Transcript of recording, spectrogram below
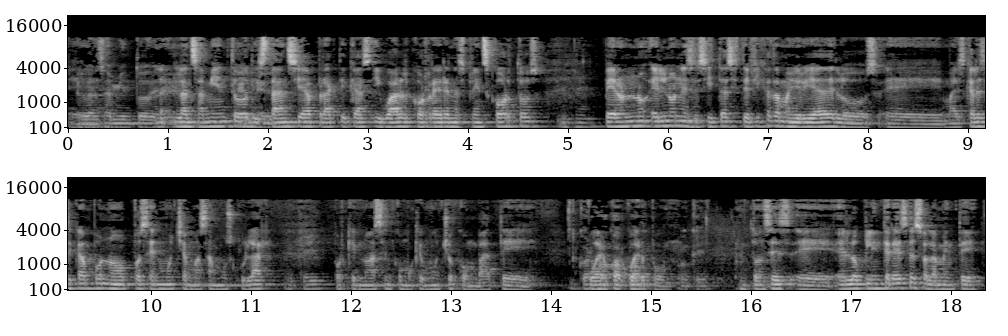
el eh, lanzamiento de... Lanzamiento, distancia, prácticas, igual correr en sprints cortos, pero no, él no necesita, si te fijas, la mayoría de los eh, mariscales de campo no poseen mucha masa muscular, porque no hacen como que mucho combate cuerpo, a cuerpo. Entonces, eh, él lo que le interesa es solamente...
